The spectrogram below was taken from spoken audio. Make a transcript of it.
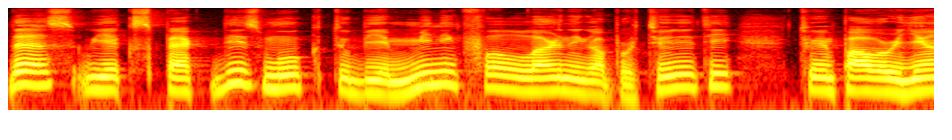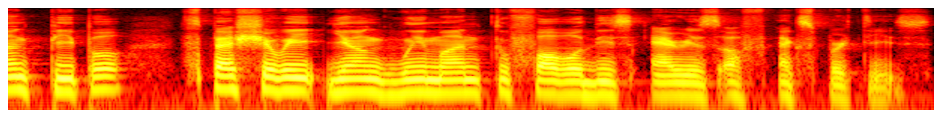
Thus, we expect this MOOC to be a meaningful learning opportunity to empower young people, especially young women, to follow these areas of expertise.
